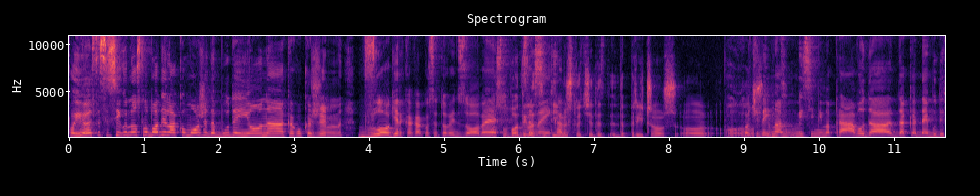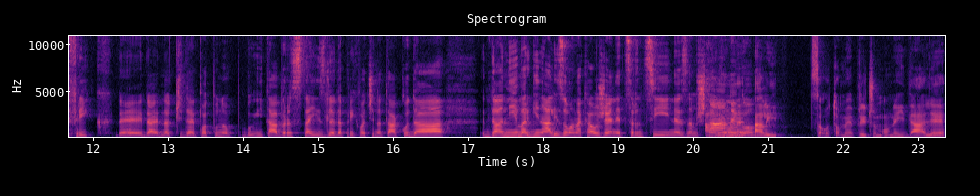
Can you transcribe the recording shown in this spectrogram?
Pa jeste se sigurno oslobodila ako može da bude i ona, kako kažem, vlogerka, kako se to već zove. Oslobodila se time što će da, da priča o, o, o Hoće da ima, mislim, ima pravo da, da kad ne bude frik. Da je, da, znači, da je potpuno i ta vrsta izgleda prihvaćena tako da da nije marginalizovana kao žene crnci i ne znam šta, ali one, nego... Ali, o tome ja pričam, ona i dalje,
